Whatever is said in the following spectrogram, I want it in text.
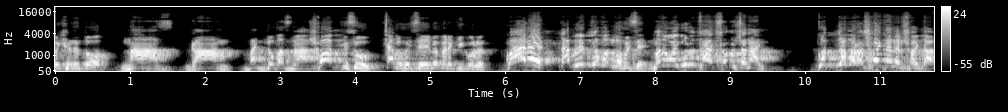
ওইখানে তো নাচ, গান বাদ্য বাজনা সব কিছু চালু হয়েছে, এই ব্যাপারে কি করলেন? আরে, তাবলিগ তো বন্ধ হয়েছে মানে ওইগুলো থাক, সমস্যা নাই। কত বড় শয়তানের শয়তান।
